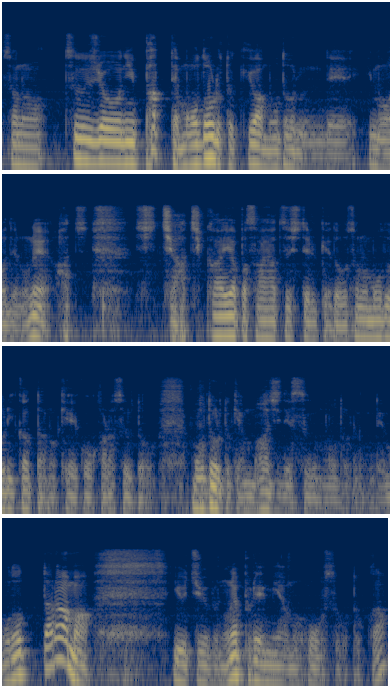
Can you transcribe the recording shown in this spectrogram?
その通常にパッて戻るときは戻るんで、今までのね、7、8回やっぱ再発してるけど、その戻り方の傾向からすると、戻るときはマジですぐ戻るんで、戻ったら、まあ、YouTube のね、プレミアム放送とか、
